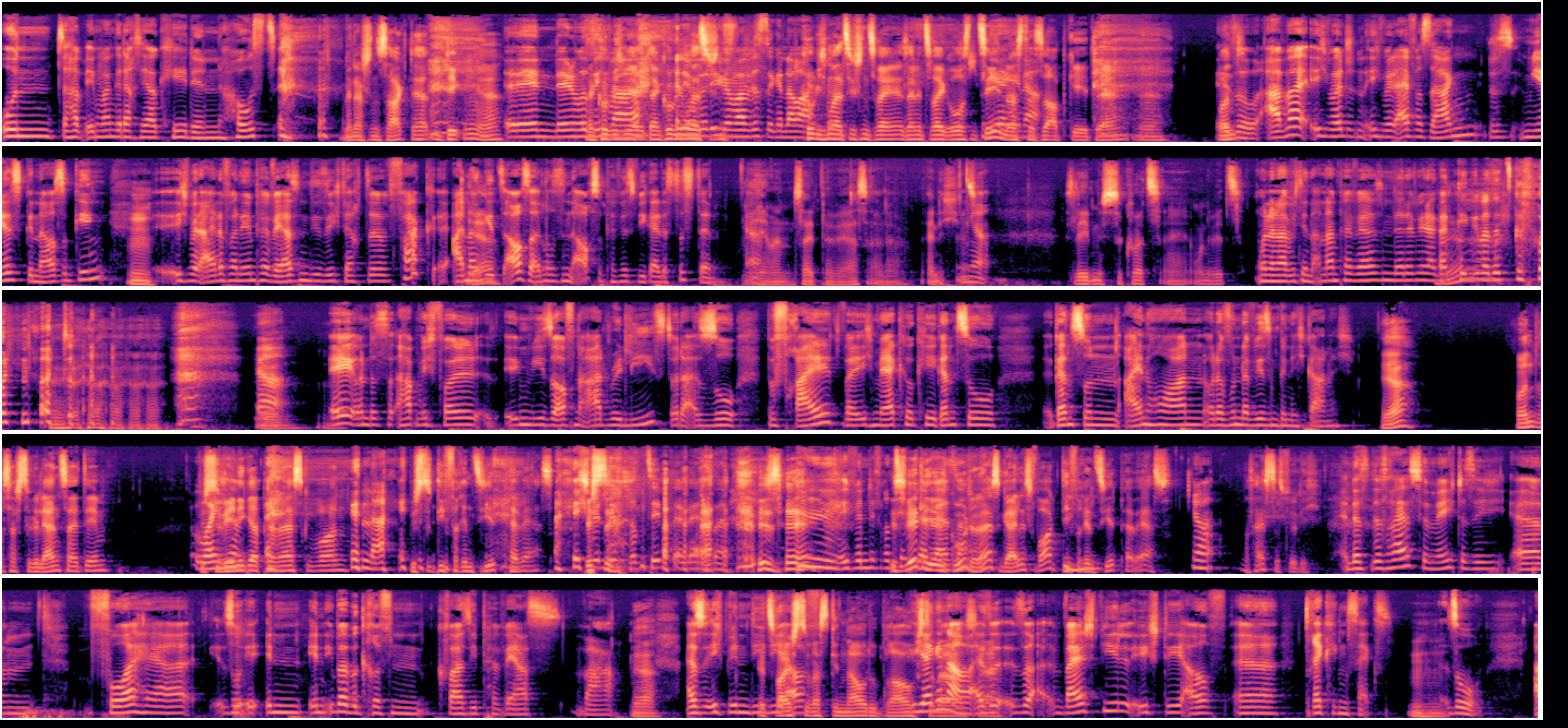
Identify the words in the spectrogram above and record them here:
und habe irgendwann gedacht, ja, okay, den Host, Wenn er schon sagt, er hat einen dicken, ja, den, den muss Dann ich guck ich mal, mir- dann guck ich mal würde ich zwischen- mir mal ein bisschen genauer gucke ich mal zwischen zwei, seine zwei großen Zehen, Ja, was da genau. so abgeht. Ja, ja. Und? So, aber ich wollte, ich will einfach sagen, dass mir es genauso ging. Hm. Ich bin eine von den Perversen, die sich dachte, fuck, anderen Ja. geht's auch so, andere sind auch so pervers. Wie geil ist das denn? Nee, man, seid pervers, Alter. Ehrlich. Ja. Das Leben ist zu kurz, ey, ohne Witz. Und dann habe ich den anderen Perversen, der, der mir da gerade gegenüber sitzt, gefunden. Und ja. Ey, und das hat mich voll irgendwie so auf eine Art released oder also so befreit, weil ich merke, okay, ganz so, ganz so ein Einhorn oder Wunderwesen bin ich gar nicht. Ja. Und was hast du gelernt seitdem? Bist du weniger pervers geworden? Nein. Bist du differenziert pervers? Ich Bist bin differenziert perverser. Hm, Ich bin ist differenziert wirklich perverser. gut, oder? ist ein geiles Wort. Differenziert pervers. Ja. Was heißt das für dich? Das, das heißt für mich, dass ich ähm, vorher so in, in Überbegriffen quasi pervers war. Ja. Also ich bin die, Jetzt die weißt auf, du, was genau du brauchst. Ja, oder genau. was, Also ja. so Beispiel, ich stehe auf äh, dreckigen Sex. Mhm. So.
